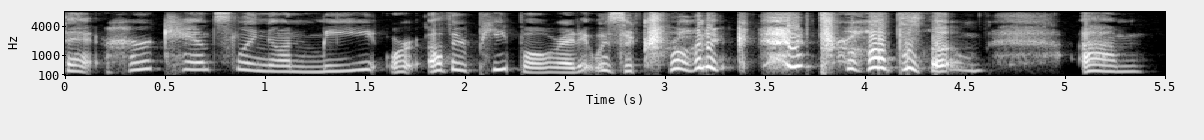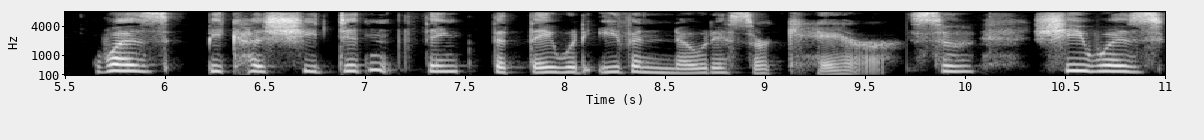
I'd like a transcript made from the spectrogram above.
that her canceling on me or other people, right? It was a chronic problem, um, was because she didn't think that they would even notice or care. So she was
